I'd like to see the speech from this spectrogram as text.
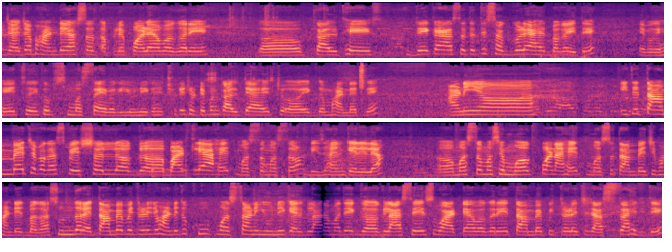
ज्या ज्या भांडे असतात आपले पळ्या वगैरे कालथे जे काय असतं तर ते सगळे आहेत बघा इथे. हे बघा हे खूप मस्त आहे बघा युनिक आहे. छोटे छोटे पण कालथे आहेत एकदम भांड्यातले. आणि इथे तांब्याच्या बघा स्पेशल बाटल्या आहेत मस्त मस्त डिझाईन केलेल्या. मस्त मस्त मग पण आहेत. मस्त तांब्याची भांडे आहेत बघा. सुंदर आहेत. तांब्या पितळेची भांडी तर खूप मस्त आणि युनिक आहेत. ग्लासमध्ये ग्लासेस वाट्या वगैरे तांब्या पितळेचे जास्त आहे तिथे.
